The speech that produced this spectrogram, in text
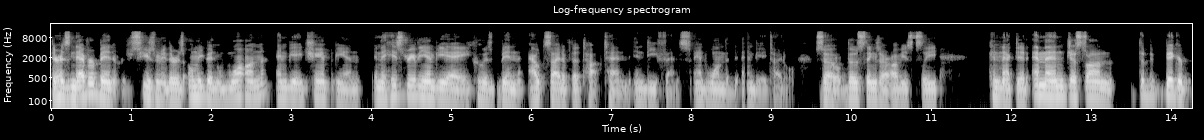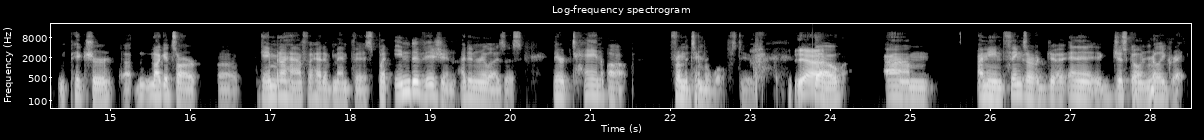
There has never been, excuse me, there has only been one NBA champion in the history of the NBA who has been outside of the top 10 in defense and won the NBA title. So mm. those things are obviously connected. And then just on the bigger picture, uh, Nuggets are uh, game and a half ahead of Memphis, but in division, I didn't realize this. They're 10 up from the Timberwolves, dude. Yeah. So, um, I mean, things are uh, just going really great.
